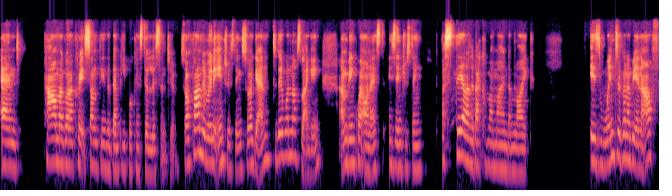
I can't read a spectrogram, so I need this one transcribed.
And how am I going to create something that then people can still listen to? So I found it really interesting. So again, today we're not slagging. I'm being quite honest, it's interesting. But still at the back of my mind, I'm like, is winter going to be enough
